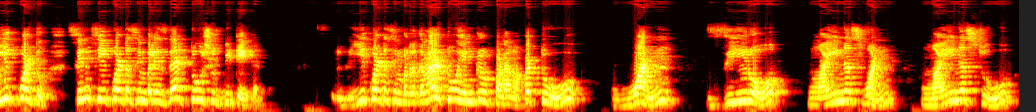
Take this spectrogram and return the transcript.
equal to. Since equal to symbol is there, 2 should be taken. Equal to symbol இருக்கனால 2 include பண்ணணும். அப்ப 2, 1, 0, minus 1, minus 2,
